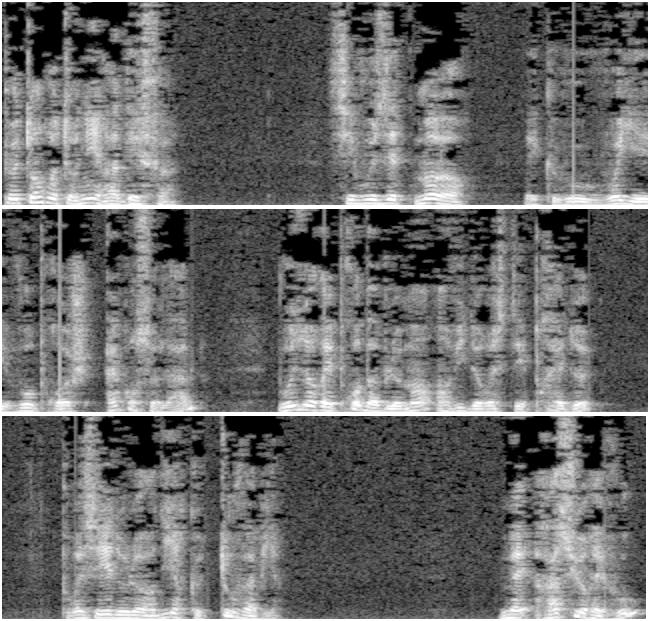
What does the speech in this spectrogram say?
Peut-on retenir un défunt? Si vous êtes mort et que vous voyez vos proches inconsolables, vous aurez probablement envie de rester près d'eux pour essayer de leur dire que tout va bien. Mais rassurez-vous,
